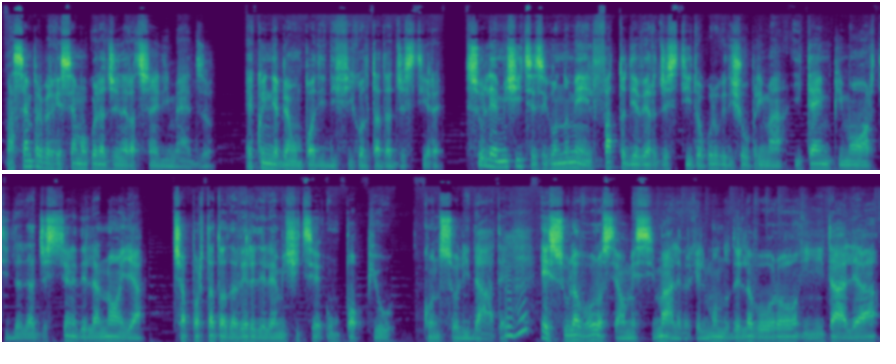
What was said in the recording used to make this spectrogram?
ma sempre perché siamo quella generazione di mezzo e quindi abbiamo un po' di difficoltà da gestire. Sulle amicizie, secondo me, il fatto di aver gestito quello che dicevo prima, i tempi morti, della gestione della noia, ci ha portato ad avere delle amicizie un po' più consolidate. Mhm. E sul lavoro stiamo messi male, perché il mondo del lavoro in Italia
